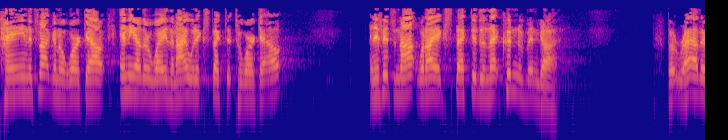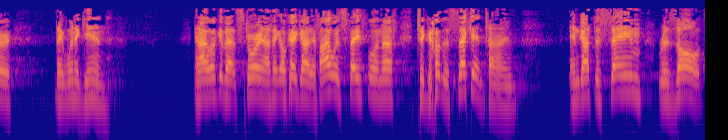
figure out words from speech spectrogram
pain. It's not going to work out any other way than I would expect it to work out. And if it's not what I expected, then that couldn't have been God. But rather, they went again. And I look at that story and I think, okay, God, if I was faithful enough to go the second time and got the same results,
